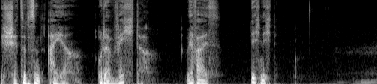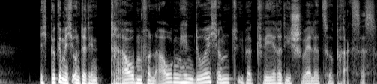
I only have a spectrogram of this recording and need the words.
Ich schätze, das sind Eier oder Wächter. Wer weiß. Ich nicht. Ich bücke mich unter den Trauben von Augen hindurch und überquere die Schwelle zur Praxis.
